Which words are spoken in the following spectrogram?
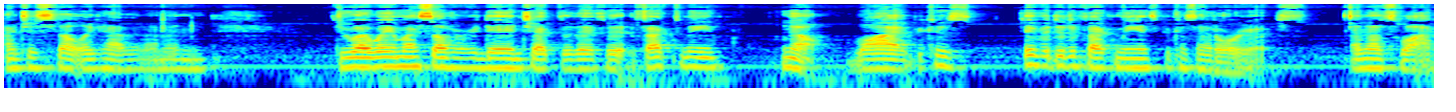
I just felt like having them. And do I weigh myself every day and check that if it affect me? No. Why? Because if it did affect me, it's because I had Oreos. And that's why.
